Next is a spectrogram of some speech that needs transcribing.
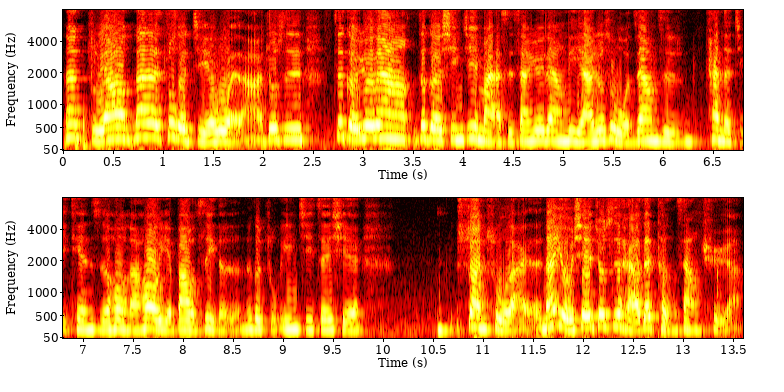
那主要那再做个结尾啦，就是这个月亮这个星际玛雅十三月亮历啊，就是我这样子看了几天之后，然后也把我自己的那个主印记这些。算出来的，那有些就是还要再腾上去啊。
